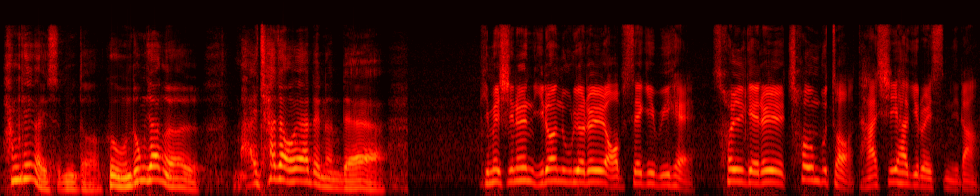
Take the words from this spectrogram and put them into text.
한계가 있습니다. 그 운동장을 많이 찾아와야 되는데 김해 씨는 이런 우려를 없애기 위해 설계를 처음부터 다시 하기로 했습니다.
